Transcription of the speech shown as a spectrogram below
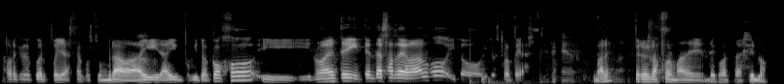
porque el cuerpo ya está acostumbrado a ir ahí un poquito cojo y, y normalmente intentas arreglar algo y lo, y lo estropeas. ¿vale? Pero es la forma de, de corregirlo.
